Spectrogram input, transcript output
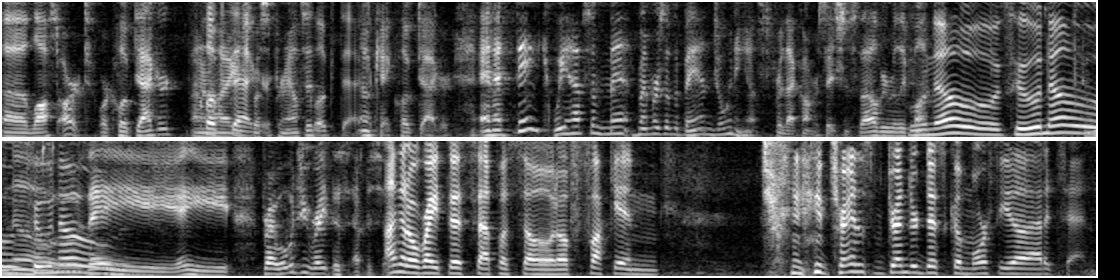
uh, Lost Art, or Cloak Dagger. I don't Cloak know how Dagger. you're supposed to pronounce it. Cloak Dagger. Okay, Cloak Dagger. And I think we have some ma- members of the band joining us for that conversation, so that'll be really fun. Who knows? Who knows? Who knows? Hey, hey, Brett, what would you rate this episode? I'm gonna rate this episode a fucking transgender dysmorphia out of ten.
